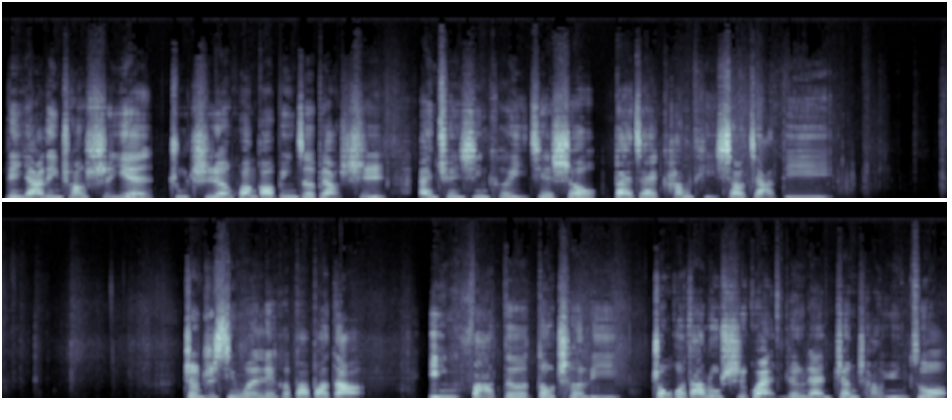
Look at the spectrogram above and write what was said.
联雅临床试验主持人黄高斌则表示，安全性可以接受，败在抗体效价低。政治新闻联合报报道，英法德都撤离，中国大陆使馆仍然正常运作，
